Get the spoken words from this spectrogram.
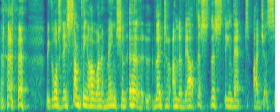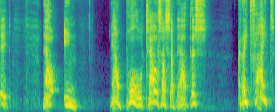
because there's something I want to mention uh, later on about this, this thing that I just said. Now, in now Paul tells us about this great fight.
